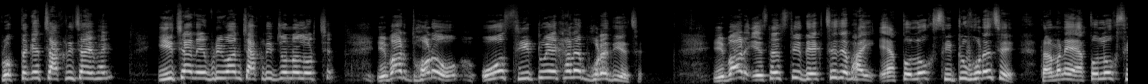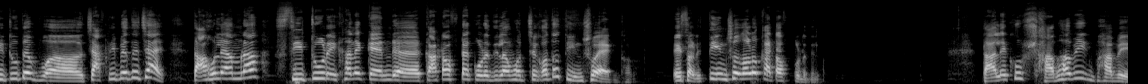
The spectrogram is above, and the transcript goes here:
প্রত্যেকের চাকরি চাই ভাই। ইচ অ্যান্ড এভরিওয়ান চাকরির জন্য লড়ছে। এবার ধরো, ও সি টু এখানে ভরে দিয়েছে। এবার এসএসটি দেখছে যে, ভাই, এত লোক সি টু ভরেছে, তার মানে এত লোক সি টুতে চাকরি পেতে চায়, তাহলে আমরা সি টুর এখানে কাট অফটা করে দিলাম হচ্ছে কত? তিনশো এক ধরো। এই সরি তিনশো ধরো কাট অফ করে দিলাম। তাহলে খুব স্বাভাবিকভাবে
